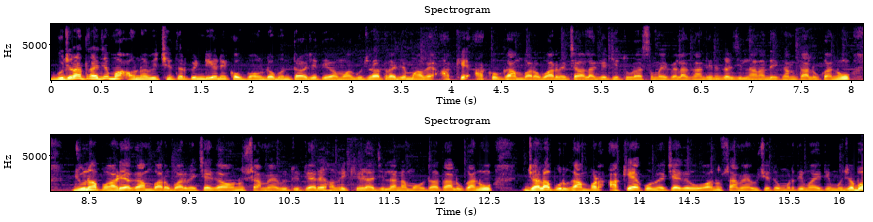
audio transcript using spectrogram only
ગુજરાત રાજ્યમાં અવનવી છેતરપિંડી અને કૌભાંડો બનતા હોય છે તેવામાં ગુજરાત રાજ્યમાં હવે આખે આખું ગામ બારોબાર વેચાવા લાગે છે. થોડા સમય પહેલાં ગાંધીનગર જિલ્લાના દેગામ તાલુકાનું જૂના પહાડિયા ગામ બારોબાર વેચાઈ ગયાનું સામે આવ્યું હતું. ત્યારે હવે ખેડા જિલ્લાના મૌધા તાલુકાનું જાલાપુર ગામ પણ આખે આખું વેચાઈ ગયું હોવાનું સામે આવ્યું છે. તો મળતી માહિતી મુજબ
